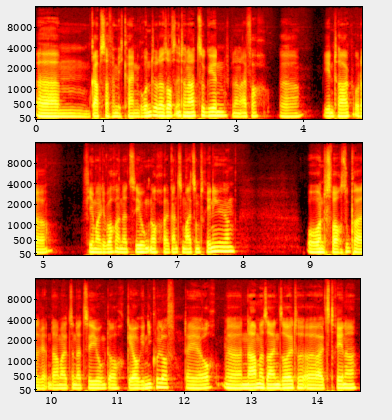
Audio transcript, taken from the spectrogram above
ähm, gab es da für mich keinen Grund oder so aufs Internat zu gehen. Ich bin dann einfach äh, jeden Tag oder viermal die Woche in der C-Jugend noch halt ganz normal zum Training gegangen. Und es war auch super. Also wir hatten damals in der C-Jugend auch Georgi Nikolov, der ja auch äh, Name sein sollte äh, als Trainer.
